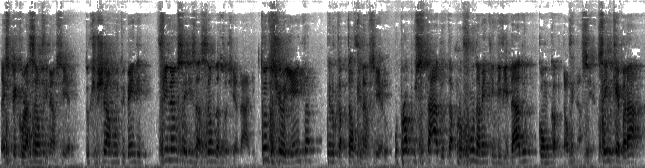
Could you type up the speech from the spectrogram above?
da especulação financeira, do que se chama muito bem de financiarização da sociedade. Tudo se orienta pelo capital financeiro. O próprio Estado está profundamente endividado com o capital financeiro. Sem quebrar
